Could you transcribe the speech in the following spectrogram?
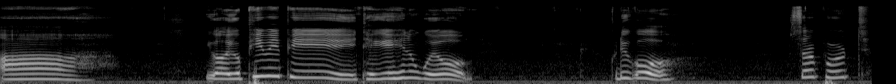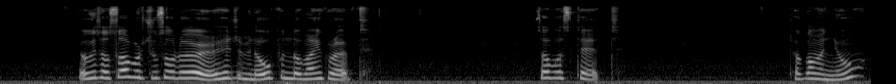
아 이거 이거 PVP 되게 해놓고요. 그리고 서포트 여기서 서버 주소를 해줍니다. 오픈 더 마인크래프트 서버 스탯 잠깐만요.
